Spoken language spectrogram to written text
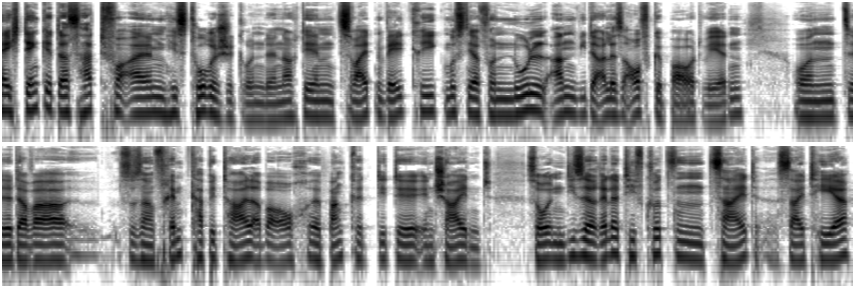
Ja, ich denke, das hat vor allem historische Gründe. Nach dem Zweiten Weltkrieg musste ja von Null an wieder alles aufgebaut werden. Und äh, da war sozusagen Fremdkapital, aber auch äh, Bankkredite entscheidend. So in dieser relativ kurzen Zeit seither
